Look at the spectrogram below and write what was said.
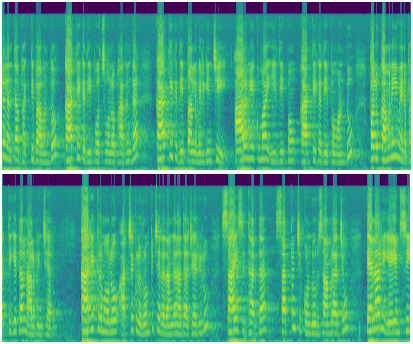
మహిళలంతా భక్తిభావంతో కార్తీక దీపోత్సవంలో భాగంగా కార్తీక దీపాలను వెలిగించి ఆరనీకుమ ఈ దీపం కార్తీక దీపం అంటూ పలు కమనీయమైన భక్తి గీతాలను ఆలపించారు కార్యక్రమంలో అర్చకులు రొంపిచెర రంగనాథాచార్యులు సాయి సిద్ధార్థ సర్పంచ్ కొండూరు సామ్రాజ్యం తెనాలి ఏఎంసీ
